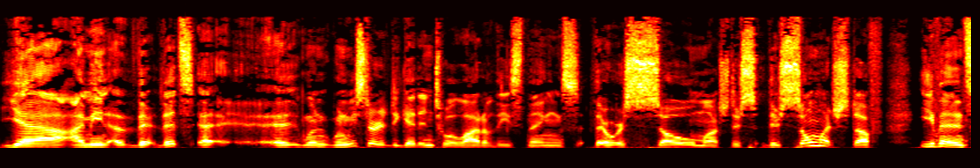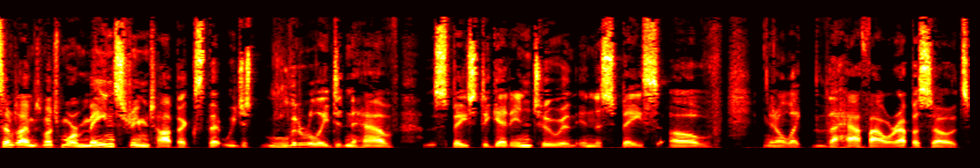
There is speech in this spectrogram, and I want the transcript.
yeah, I mean, uh, that's uh, uh, when when we started to get into a lot of these things, there was so much. There's there's so much stuff, even in sometimes much more mainstream topics that we just literally didn't have space to get into in, in the space of you know like the half hour episodes.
